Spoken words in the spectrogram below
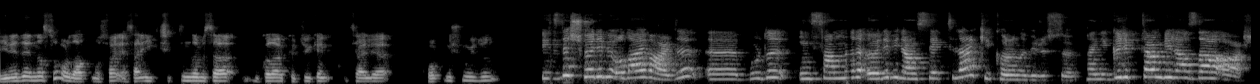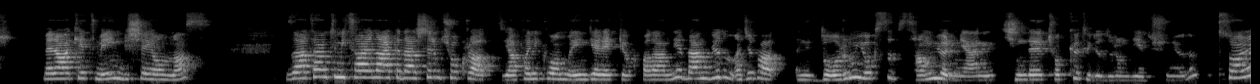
yine de nasıl orada atmosfer? Ya sen ilk çıktığında mesela bu kadar kötüyken İtalya korkmuş muydun? Bizde şöyle bir olay vardı. Ee, Burada insanlara öyle bir lanse ettiler ki koronavirüsü. Hani gripten biraz daha ağır. Merak etmeyin bir şey olmaz. Zaten tüm İtalyan arkadaşlarım çok rahattı. Ya panik olmayın gerek yok falan diye. Ben diyordum acaba hani doğru mu yoksa sanmıyorum yani. Çin'de çok kötüydü durum diye düşünüyordum. Sonra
